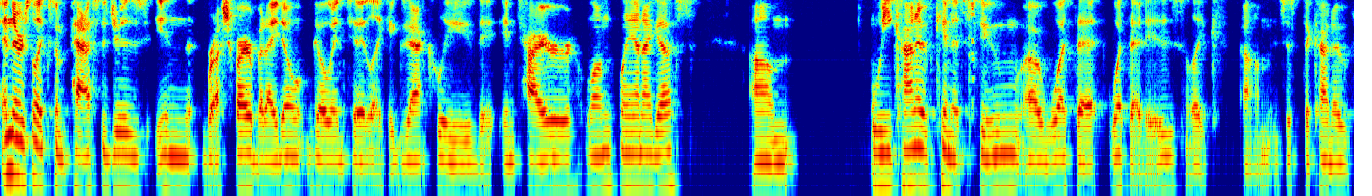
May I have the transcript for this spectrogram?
and there's like some passages in Brushfire, but I don't go into like exactly the entire Long plan, I guess. Um, we kind of can assume uh, what that what that is. Like um, it's just to kind of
